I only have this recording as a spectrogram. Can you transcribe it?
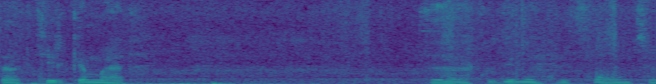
Так, тільки мед. Так, куди ми відставимо цю?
